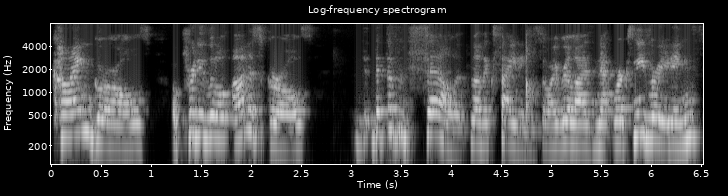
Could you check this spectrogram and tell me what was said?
kind girls or pretty little honest girls, th- that doesn't sell. It's not exciting. So I realize networks need ratings.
